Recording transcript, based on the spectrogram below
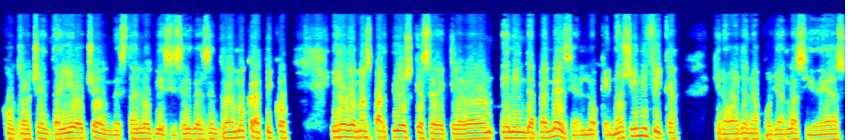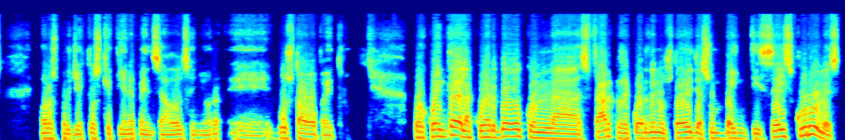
contra 88, donde están los 16 del Centro Democrático, y los demás partidos que se declararon en independencia, lo que no significa que no vayan a apoyar las ideas o los proyectos que tiene pensado el señor eh, Gustavo Petro. Por cuenta del acuerdo con las FARC, recuerden ustedes, ya son 26 curules,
